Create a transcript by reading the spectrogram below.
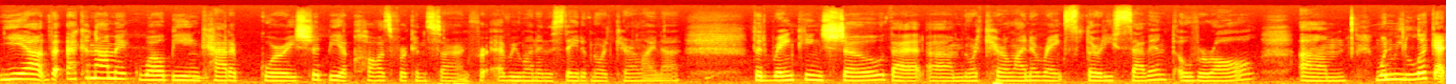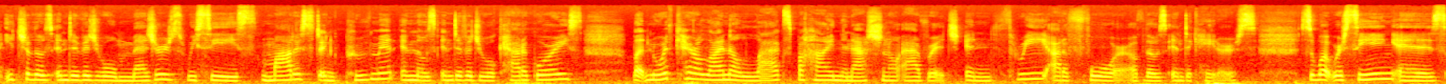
Yeah, the economic well-being category should be a cause for concern for everyone in the state of North Carolina. The rankings show that um, North Carolina ranks 37th overall. Um, when we look at each of those individual measures, we see modest improvement in those individual categories. But North Carolina lags behind the national average in three out of four of those indicators. So, what we're seeing is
